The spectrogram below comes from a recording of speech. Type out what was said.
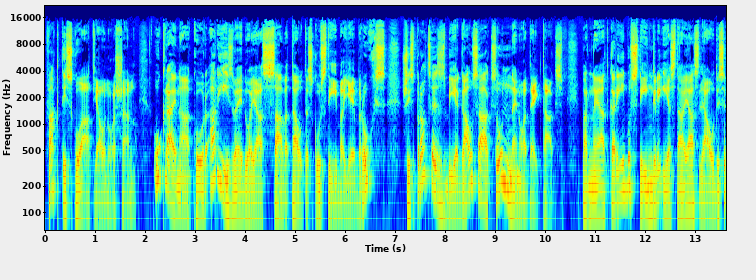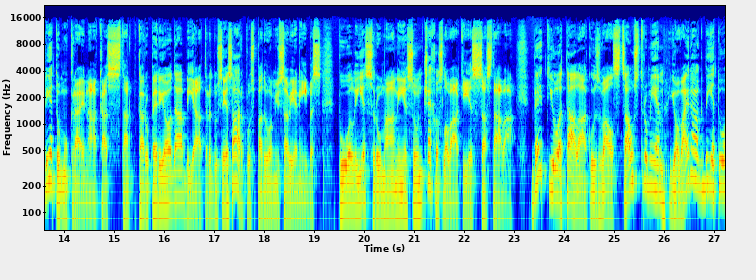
faktisko atjaunošanu. Ukrainā, kur arī izveidojās sava tautas kustība jeb ruhs, šis process bija gausāks un nenoteiktāks. Par neatkarību stingri iestājās ļaudis Rietumu-Ukrainā, kas starp karu periodā bija atradusies ārpus Padomju Savienības, Polijas, Rumānijas un Čehoslovākijas sastāvā. Bet jo tālāk uz valsts austrumiem, jo vairāk bija to,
